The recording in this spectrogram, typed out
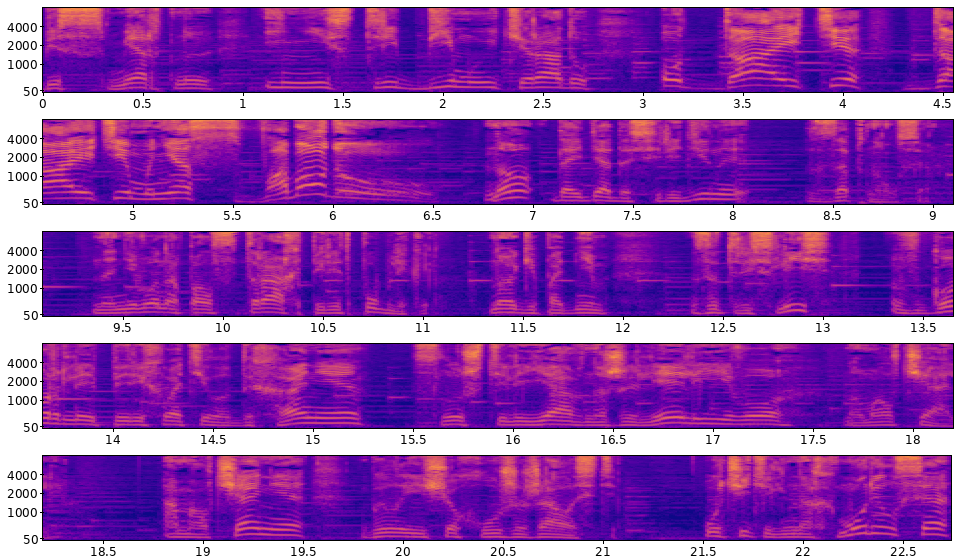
бессмертную и неистребимую тираду «О, дайте, дайте мне свободу!» Но, дойдя до середины, запнулся. На него напал страх перед публикой. Ноги под ним затряслись, в горле перехватило дыхание, слушатели явно жалели его, но молчали. А молчание было еще хуже жалости. Учитель нахмурился,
